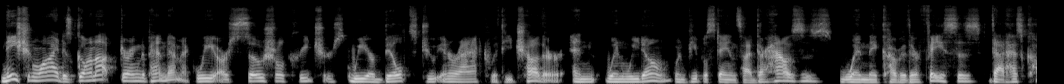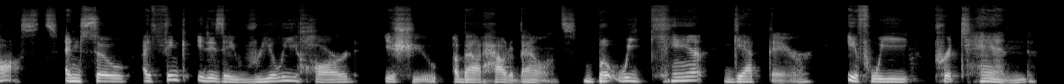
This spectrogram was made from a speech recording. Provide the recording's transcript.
nationwide has gone up during the pandemic? We are social creatures. We are built to interact with each other. And when we don't, when people stay inside their houses, when they cover their faces, that has costs. And so I think it is a really hard issue about how to balance, but we can't get there if we pretend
